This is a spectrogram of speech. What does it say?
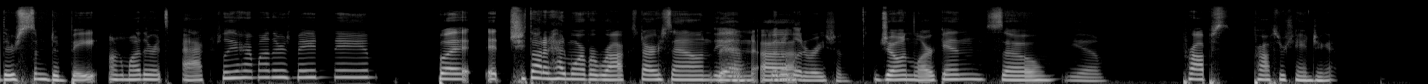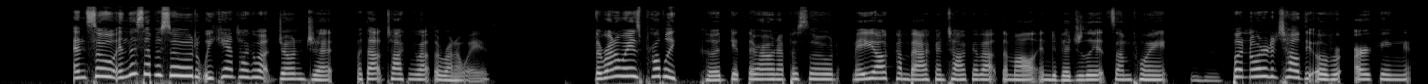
There's some debate on whether it's actually her mother's maiden name, but it she thought it had more of a rock star sound Yeah. than uh, alliteration. Joan Larkin, so Yeah. props props are changing it. And so in this episode, we can't talk about Joan Jett without talking about the Runaways. The Runaways probably could get their own episode. Maybe I'll come back and talk about them all individually at some point. Mm-hmm. But in order to tell the overarching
